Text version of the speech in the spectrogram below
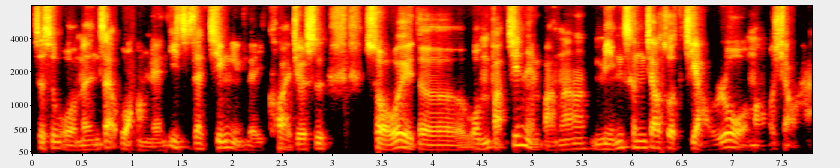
这是我们在往年一直在经营的一块，就是所谓的我们把今年把它名称叫做角落毛小孩。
